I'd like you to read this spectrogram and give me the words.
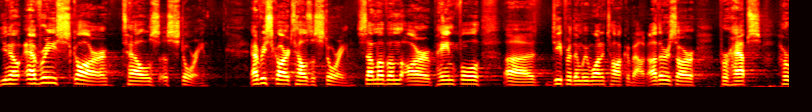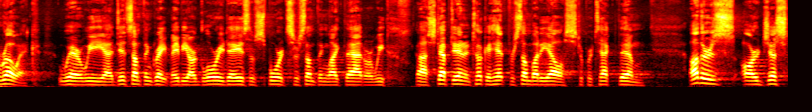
You know, every scar tells a story. Every scar tells a story. Some of them are painful, uh, deeper than we want to talk about. Others are perhaps heroic, where we uh, did something great, maybe our glory days of sports or something like that, or we uh, stepped in and took a hit for somebody else to protect them. Others are just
